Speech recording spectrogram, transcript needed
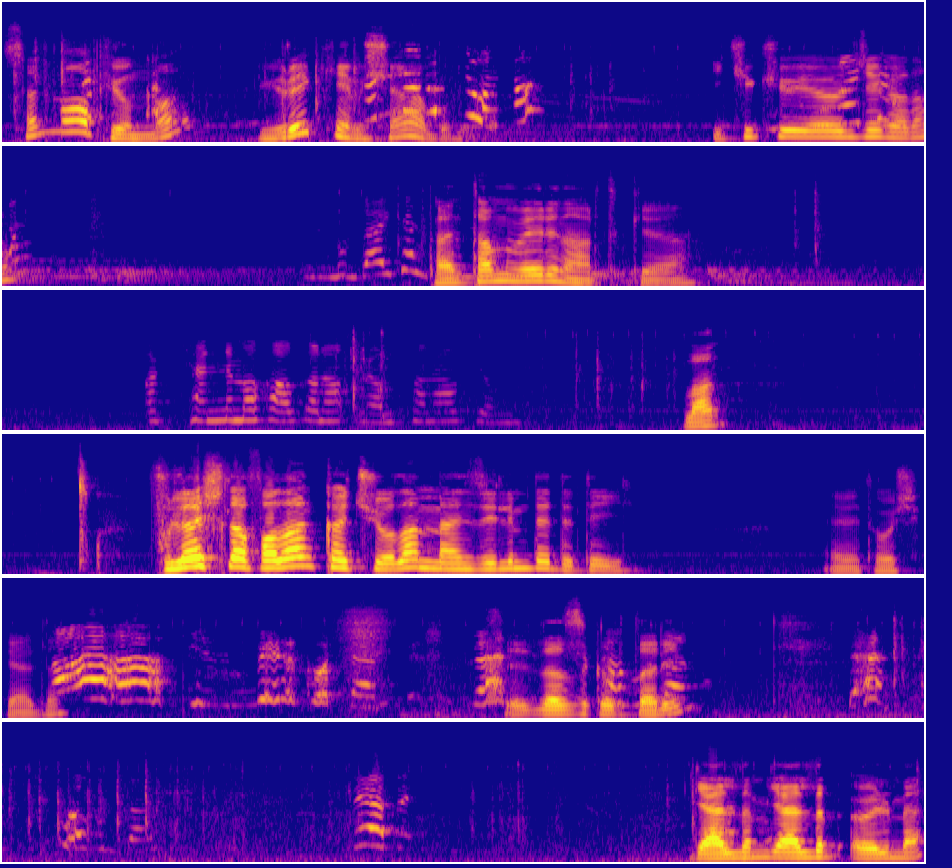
Sen ne yapıyorsun lan? Yürek yemiş ha bu. 2 Q'ya ölecek adam. Pentamı verin artık ya. Bak kendime kalkan atmıyorum sana atıyorum. Lan. Cık, Flash'la falan kaçıyor lan menzilimde de değil. Evet hoş geldin. Biz, beni kurtar. Ben Seni nasıl kurtarayım? Ben çıkma buradan. Ya be, Geldim geldim ölme.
